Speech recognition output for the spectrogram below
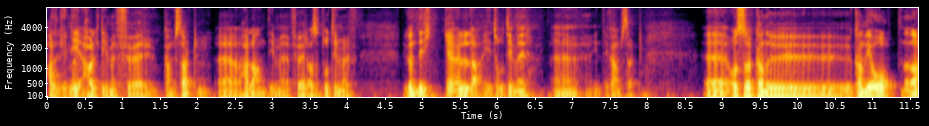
halvtime. Halvtime. før kampstart. Uh, halvannen time før, altså to timer. Du kan drikke øl da, i to timer uh, inntil kampstart. Uh, og så kan, du, kan vi åpne da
